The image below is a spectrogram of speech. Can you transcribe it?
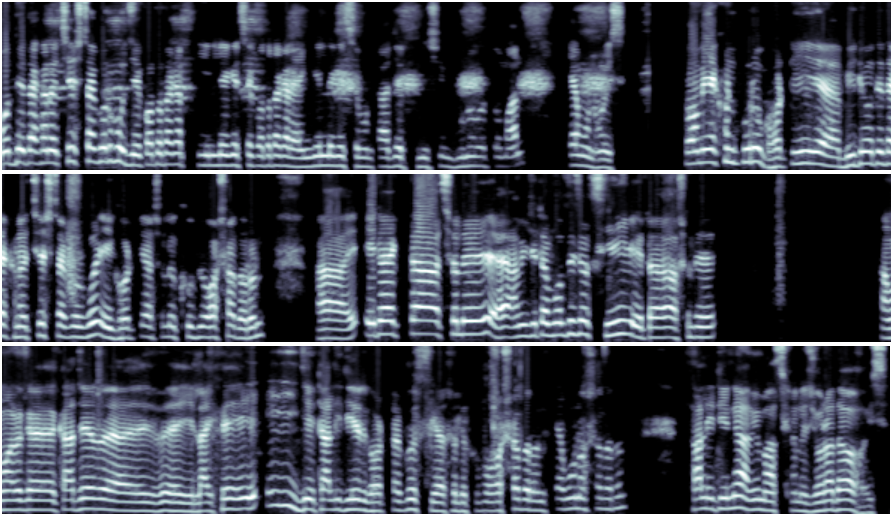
মধ্যে দেখানোর চেষ্টা করব যে কত টাকার টিন লেগেছে, কত টাকার অ্যাঙ্গেল লেগেছে এবং কাজের ফিনিশিং গুণগত মান কেমন হয়েছে। তো আমি এখন পুরো ঘরটি ভিডিওতে দেখানোর চেষ্টা করব। এই ঘরটি আসলে খুবই অসাধারণ। এটা একটা আসলে আমি যেটা বলতে চাচ্ছি, এটা আসলে আমার কাজের এই লাইফে এই যে টালি টিনের ঘরটা করছি আসলে খুব অসাধারণ। কেমন অসাধারণ? টালি টিনে আমি মাঝখানে জোড়া দেওয়া হয়েছে।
